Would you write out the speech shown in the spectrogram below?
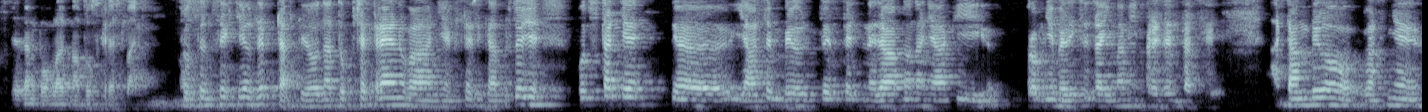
prostě ten pohled na to zkreslený. To jsem se chtěl zeptat, jo, na to přetrénování, jak jste říkal, protože v podstatě eh, já jsem byl teď nedávno na nějaký pro mě velice zajímavý prezentaci a tam bylo vlastně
